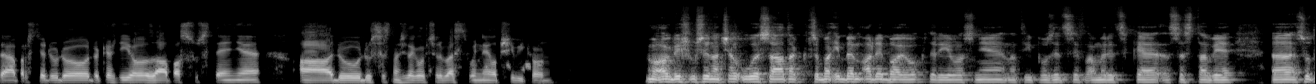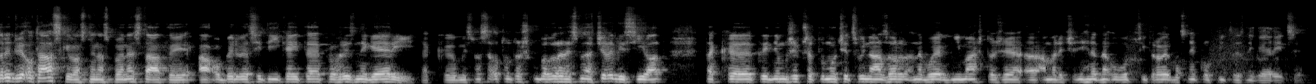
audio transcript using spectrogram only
Já prostě jdu do, do každého zápasu stejně a jdu, jdu se snažit jako předvést svůj nejlepší výkon. No a když už je načal USA, tak třeba i Bem Adebayo, který je vlastně na té pozici v americké sestavě. Uh, jsou tady dvě otázky vlastně na Spojené státy a obě dvě si týkají té prohry z Nigérií. Tak eh, my jsme se o tom trošku bavili, než jsme začali vysílat, tak uh, klidně můžeš přetlumočit svůj názor, nebo jak vnímáš to, že američani hned na úvod přípravy vlastně klopíte z Nigérici.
